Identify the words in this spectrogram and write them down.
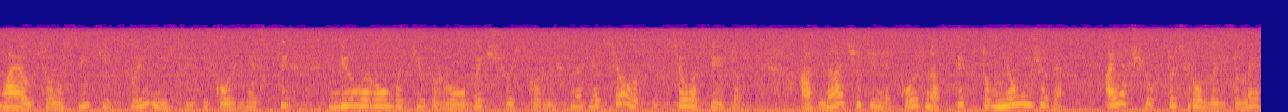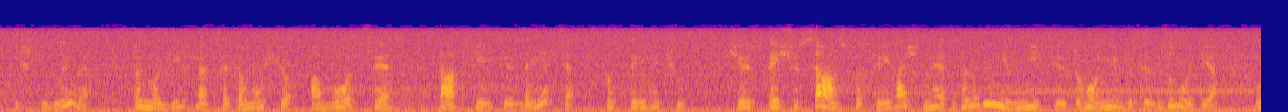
має у цьому світі свою місію, і кожен з цих біороботів робить щось корисне для цього, цього світу, а значить і для кожного з тих, хто в ньому живе. А якщо хтось робить зле і шкідливе, то ймовірно це тому, що або це так тільки здається спостерігачу, через те, що сам спостерігач не зрозумів місію того нібито злодія у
